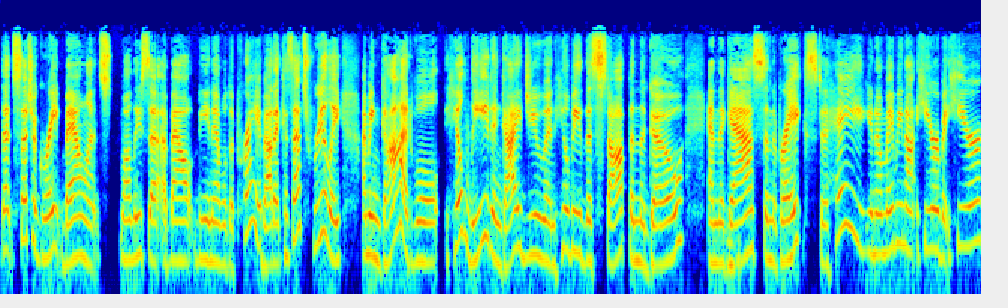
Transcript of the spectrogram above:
that's such a great balance, well, Lisa, about being able to pray about it because that's really, I mean, God will He'll lead and guide you, and He'll be the stop and the go and the mm-hmm. gas and the brakes to, hey, you know, maybe not here but here,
